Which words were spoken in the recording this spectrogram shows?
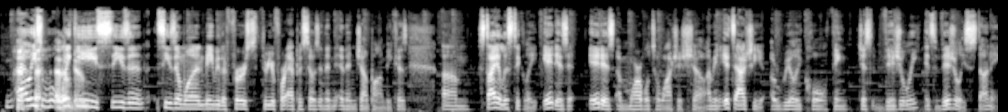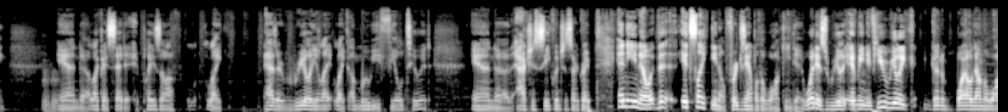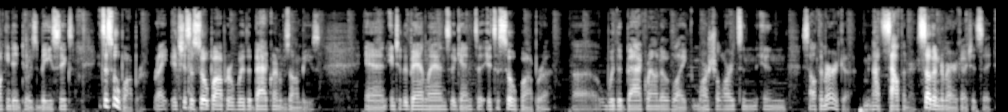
At least wiki season season one, maybe the first three or four episodes, and then and then jump on because um, stylistically, it is it is a marvel to watch a show. I mean, it's actually a really cool thing, just visually. It's visually stunning, and uh, like I said, it, it plays off like has a really like like a movie feel to it. And uh, the action sequences are great. And you know the, it's like you know for example the walking dead. What is really i mean if you really gonna boil down the walking dead to its basics it's a soap opera right? It's just a soap opera with a background of zombies. And into the badlands again it's a, it's a soap opera uh, with the background of like martial arts in, in south america. I mean, not south america southern america i should say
